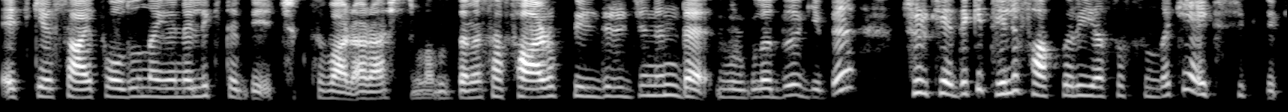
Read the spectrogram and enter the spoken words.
etkiye sahip olduğuna yönelik de bir çıktı var araştırmamızda. Mesela Faruk Bildirici'nin de vurguladığı gibi Türkiye'deki telif hakları yasasındaki eksiklik.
